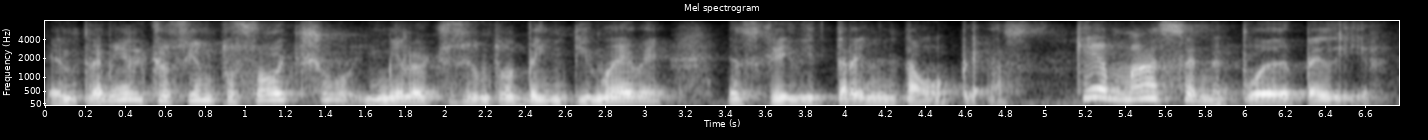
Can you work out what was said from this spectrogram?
Entre 1808 y 1829 escribí 30 óperas. ¿Qué más se me puede pedir?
